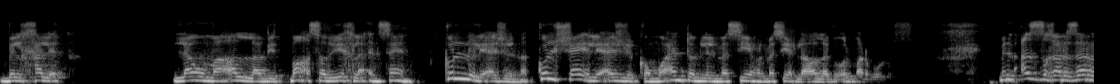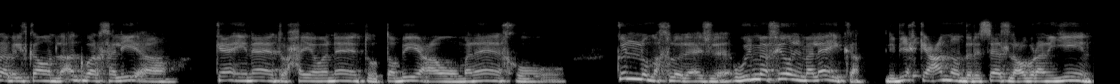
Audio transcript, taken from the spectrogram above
بالخلق. لو ما الله بمقصده يخلق إنسان كله لأجلنا كل شيء لأجلكم وأنتم للمسيح والمسيح لله بيقول مربولوس. من أصغر ذرة بالكون لأكبر خليقة كائنات وحيوانات وطبيعة ومناخ وكله مخلوق لاجله وبما فيهم الملائكة اللي بيحكي عنهم برساله العبرانيين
